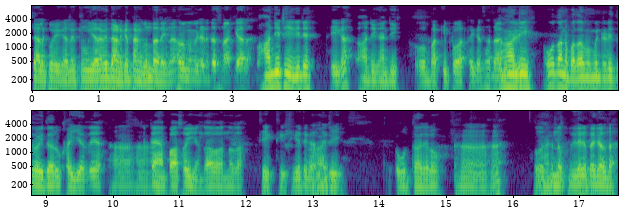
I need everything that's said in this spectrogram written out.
ਚੱਲ ਕੋਈ ਗੱਲ ਨਹੀਂ ਤੂੰ ਯਾਰ ਵੀ ਦਾਣ ਕੇ ਤੰਗ ਹੁੰਦਾ ਰਹਿਣਾ। ਹੋਰ ਮੰਮੀ ਡੈਡੀ ਦਾ ਸੁਣਾ ਕੀ ਹਾਲ ਆ? ਹਾਂਜੀ ਠੀਕ ਹੀ ਜੇ। ਠੀਕ ਆ? ਹਾਂਜੀ ਹਾਂਜੀ। ਉਹ ਬਾਕੀ ਪਰਿਵਾਰ ਠੀਕ ਹੈ ਸਾਡਾ? ਹਾਂਜੀ ਉਹ ਤੁਹਾਨੂੰ ਪਤਾ ਮੰਮੀ ਡੈਡੀ ਦਵਾਈ ਦਾਰੂ ਖਾਈ ਜਾਂਦੇ ਆ। ਹਾਂ ਹਾਂ। ਟਾਈਮ ਪਾਸ ਹੋਈ ਜਾਂਦਾ ਵਾ ਉਹਨਾਂ ਦਾ। ਠੀਕ ਠੀਕ ਠੀਕ ਇਹ ਤੇ ਗੱਲ। ਹੈ ਉਦਾਂ ਚਲੋ। ਹਾਂ ਹਾਂ। ਹੋਰ। ਨੌਕਰੀ ਦਾ ਕਿੱਦਾਂ ਚੱਲਦਾ?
